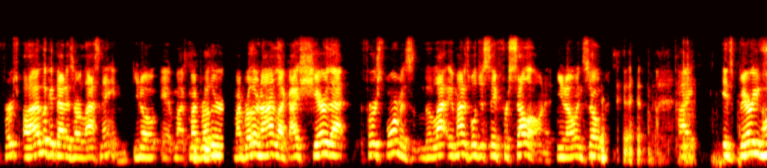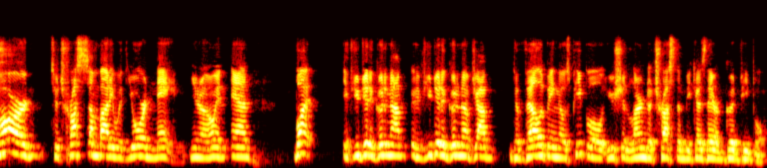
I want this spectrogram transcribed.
first. I look at that as our last name. You know, eh, my my brother my brother and I like I share that 1st Phorm is the la- it might as well just say Frisella on it. You know, and so I it's very hard to trust somebody with your name. You know, and and but if you did a good enough if you did a good enough job developing those people, you should learn to trust them because they are good people.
